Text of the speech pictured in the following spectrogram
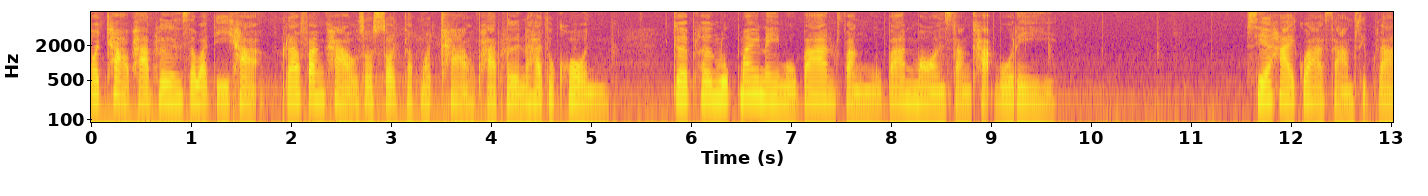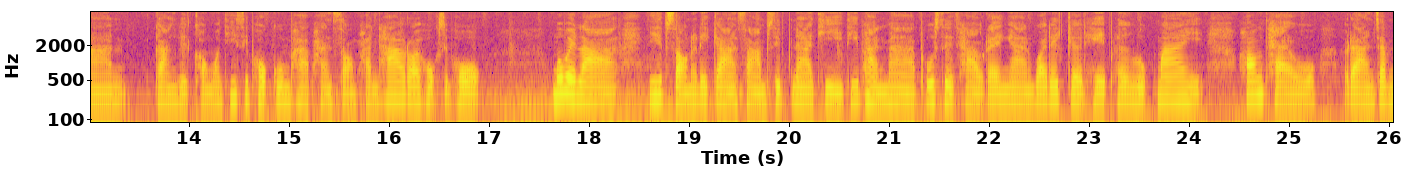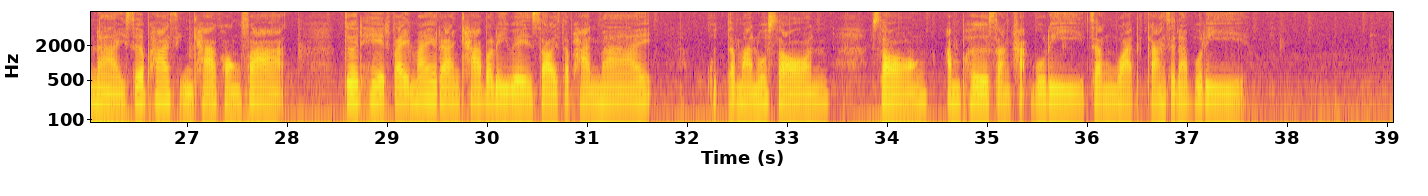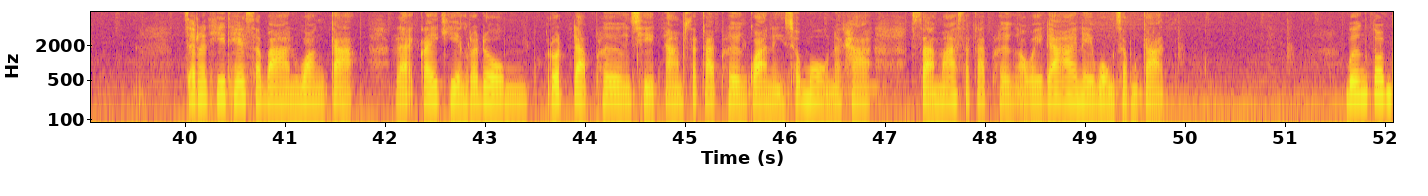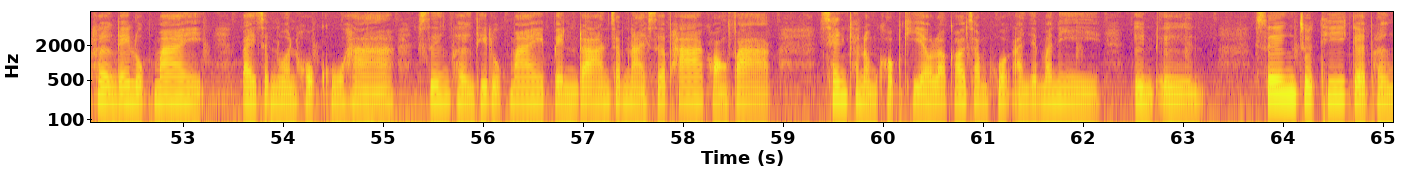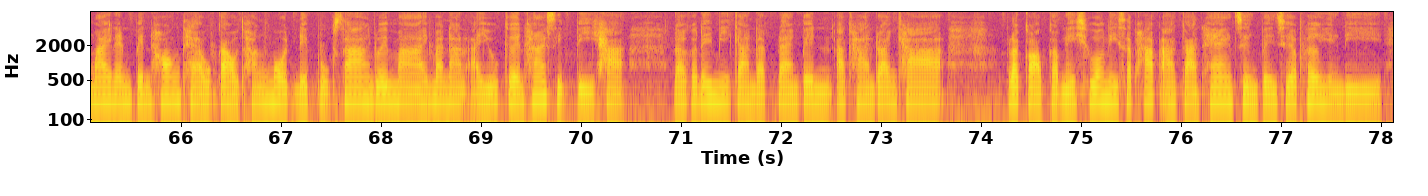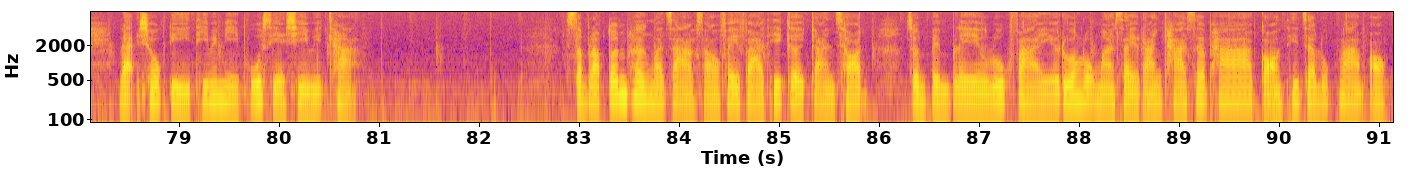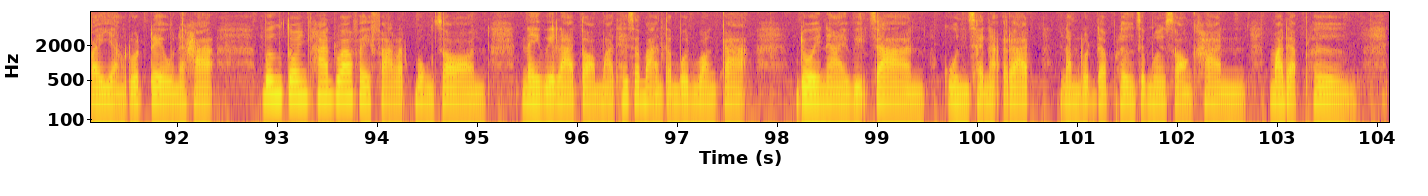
มดข่าวพาเพลิน สวัสดีค่ะ รับฟังข่าวสดๆ กับมดข่าวพาเพลินนะคะทุกคน เกิดเพลิงลุกไหม้ในหมู่บ้านฝั่งหมู่บ้านมอนสังขบุรี เสียหายกว่า 30 ล้าน กลางดึกของวันที่ 16 กุมภาพันธ์ 2566 เมื่อเวลา 22นาฬิกา30 นาทีที่ผ่านมาผู้สื่อข่าวรายงานว่าได้เกิดเหตุเพลิงลุกไหม้ ห้องแถว ร้านจำหน่ายเสื้อผ้าสินค้าของฝาก เกิดเหตุไฟไหม้ร้านค้าบริเวณซอยสะพานไม้ อุตมานุสร์ 2. อำเภอสังขบุรี จังหวัดกาญจนบุรี เจ้าหน้าที่เทศบาลวังกะ และใกล้เคียงระดม รถดับเพลิงฉีดน้ำสกัดเพลิงกว่า 1 ชั่วโมงนะคะ สามารถสกัดเพลิงเอาไว้ได้ในวงจำกัด เบื้องต้นเพลิงได้ลุกไหม้ ไปจำนวน 6 คูหา ซึ่งเพลิงที่ลุกไหม้เป็นร้านจำหน่ายเสื้อผ้าของฝาก เช่นขนมขบเคี้ยวแล้วก็จำพวกอัญมณีอื่นๆ ซึ่งจุดที่เกิดเพลิงไหม้นั้นเป็นห้องแถวเก่าทั้งหมด ได้ปลูกสร้างด้วยไม้มานานอายุเกิน 50 ปีค่ะ แล้วก็ได้มีการดัดแปลงเป็นอาคารร้านค้าประกอบกับในช่วงนี้สภาพอากาศแห้งจึงเป็นเชื้อเพลิงอย่างดี และโชคดีที่ไม่มีผู้เสียชีวิตค่ะ สำหรับต้นเพลิงมาจากเสาไฟฟ้าที่เกิดการช็อต จนเป็นเปลวลูกไฟร่วงลงมาใส่ร้านค้าเสื้อผ้าก่อนที่จะลุกลามออกไปอย่างรวดเร็วนะคะ เบื้องต้นคาดว่าไฟฟ้าลัดวงจร ในเวลาต่อมาเทศบาลตำบลวังกะ โดยนายวิจารณ์ กุลชนะรัตน์นำรถดับเพลิงจำนวนสองคัน มาดับเพลิง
